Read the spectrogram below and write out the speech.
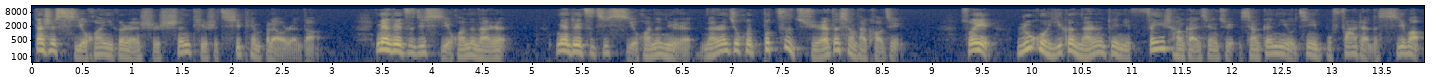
但是喜欢一个人时，身体是欺骗不了人的。面对自己喜欢的男人，面对自己喜欢的女人，男人就会不自觉地向她靠近。所以，如果一个男人对你非常感兴趣，想跟你有进一步发展的希望，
